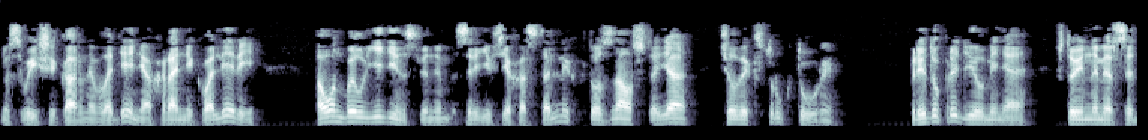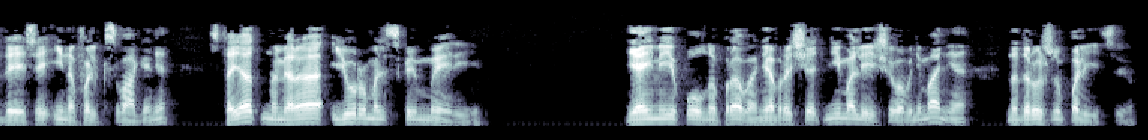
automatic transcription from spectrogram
в свои шикарные владения охранник Валерий, а он был единственным среди всех остальных, кто знал, что я человек структуры, предупредил меня, что и на «Мерседесе», и на «Фольксвагене» стоят номера Юрмальской мэрии. Я имею полное право не обращать ни малейшего внимания на дорожную полицию.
